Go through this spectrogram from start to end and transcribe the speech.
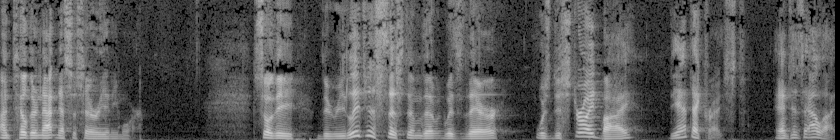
until they're not necessary anymore. So the, the religious system that was there was destroyed by the Antichrist and his allies.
